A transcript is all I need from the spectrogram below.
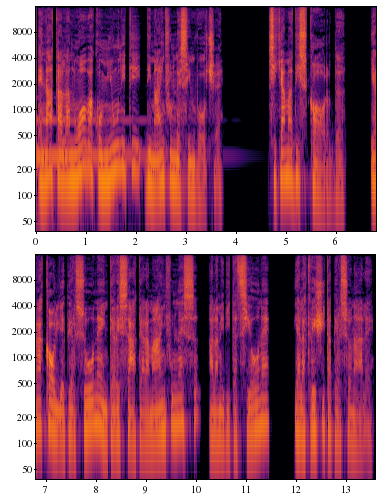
È nata la nuova community di mindfulness in voce. Si chiama Discord e raccoglie persone interessate alla mindfulness, alla meditazione e alla crescita personale.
